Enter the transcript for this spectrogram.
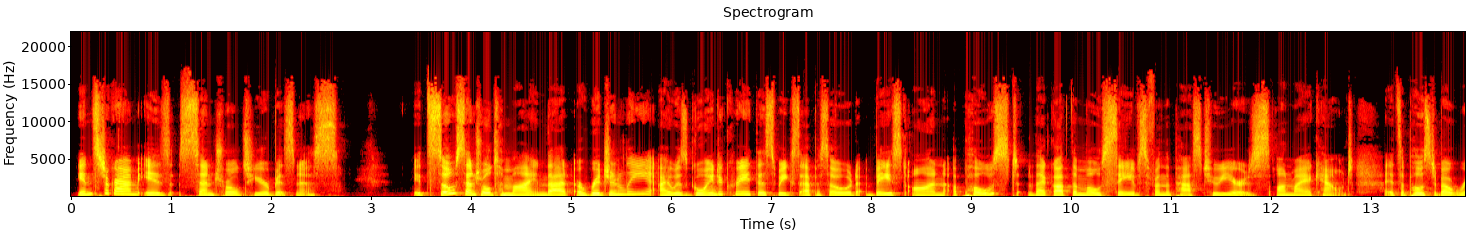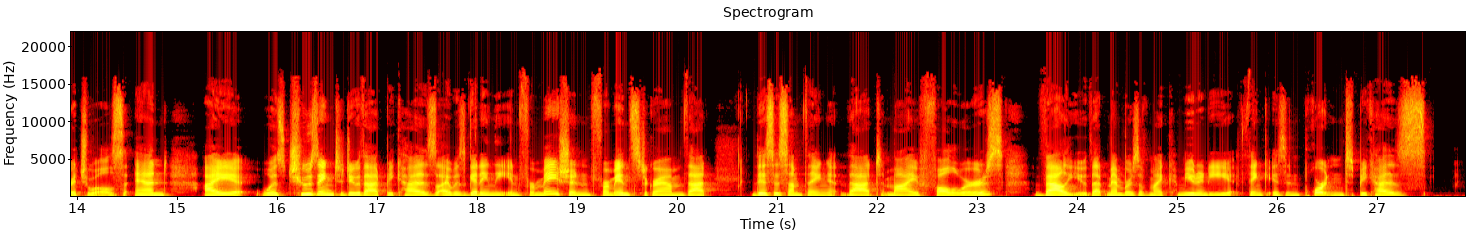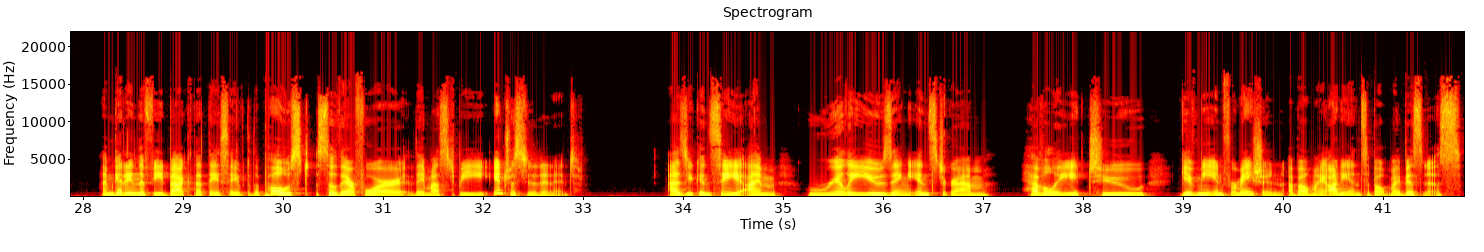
Instagram is central to your business. It's so central to mine that originally I was going to create this week's episode based on a post that got the most saves from the past two years on my account. It's a post about rituals. And I was choosing to do that because I was getting the information from Instagram that this is something that my followers value, that members of my community think is important because I'm getting the feedback that they saved the post, so therefore they must be interested in it. As you can see, I'm really using Instagram heavily to give me information about my audience, about my business.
